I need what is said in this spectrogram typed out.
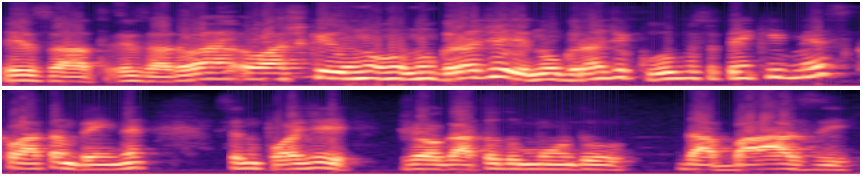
Exato, exato. Eu, eu acho que no, no grande, no grande clube você tem que mesclar também, né? Você não pode jogar todo mundo da base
